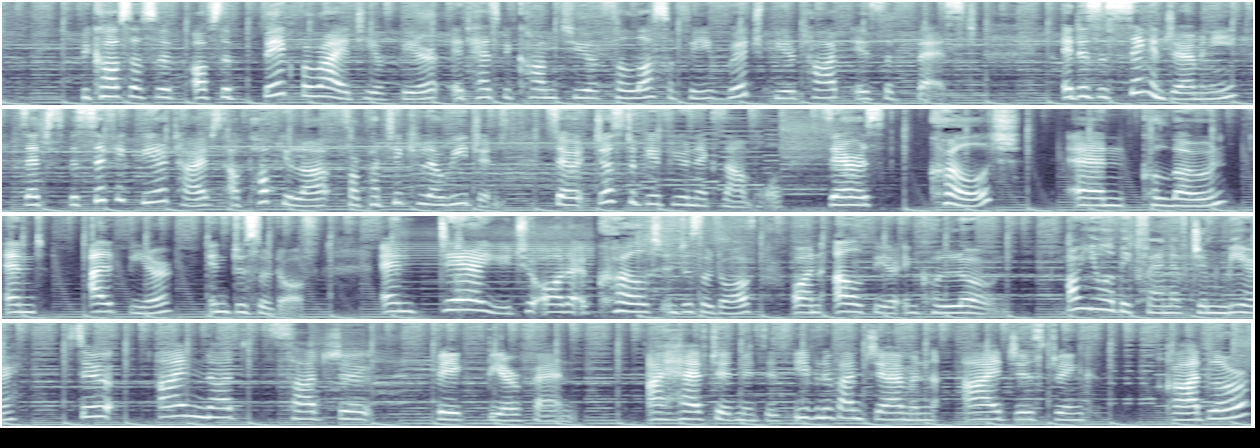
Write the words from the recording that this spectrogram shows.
Because of the, of the big variety of beer, it has become to a philosophy which beer type is the best. It is a thing in Germany that specific beer types are popular for particular regions. So, just to give you an example, there is Kölsch in Cologne and Altbier in Düsseldorf. And dare you to order a Kölsch in Düsseldorf or an Altbier in Cologne. Are you a big fan of German beer? So, I'm not such a big beer fan. I have to admit this. Even if I'm German, I just drink Radler.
